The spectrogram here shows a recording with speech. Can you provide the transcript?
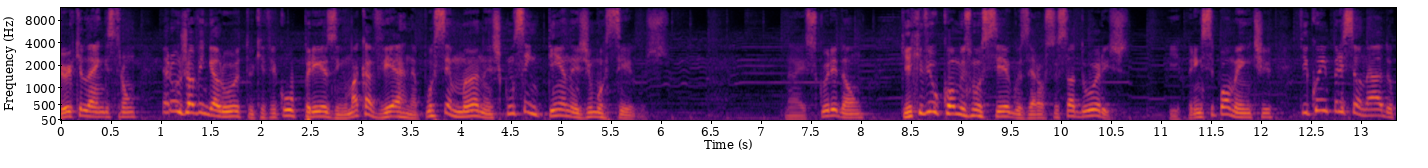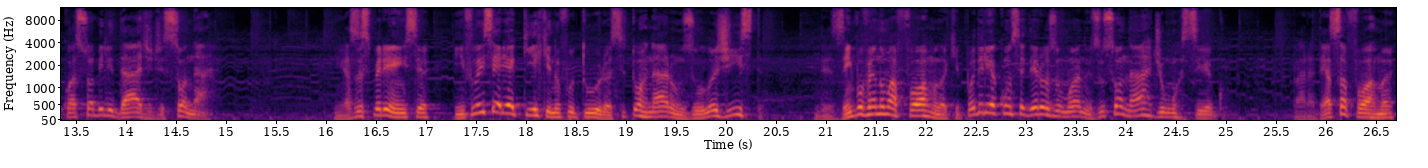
Kirk Langstrom era um jovem garoto que ficou preso em uma caverna por semanas com centenas de morcegos. Na escuridão, Kirk viu como os morcegos eram assustadores e, principalmente, ficou impressionado com a sua habilidade de sonar. Essa experiência influenciaria Kirk no futuro a se tornar um zoologista, desenvolvendo uma fórmula que poderia conceder aos humanos o sonar de um morcego, para dessa forma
